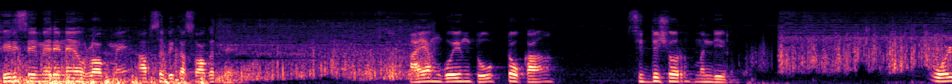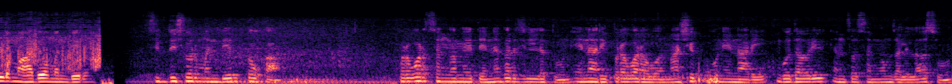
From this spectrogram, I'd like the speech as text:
फिर से मेरे नए व्लॉग में आप सभी का स्वागत है। आई एम गोइंग टू टोका सिद्धेश्वर मंदिर ओल्ड महादेव मंदिर सिद्धेश्वर मंदिर टोका प्रवर संगम येथे नगर जिल्ह्यातून येणारी प्रवरा व नाशिकहून येणारी गोदावरी यांचा संगम झालेला असून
